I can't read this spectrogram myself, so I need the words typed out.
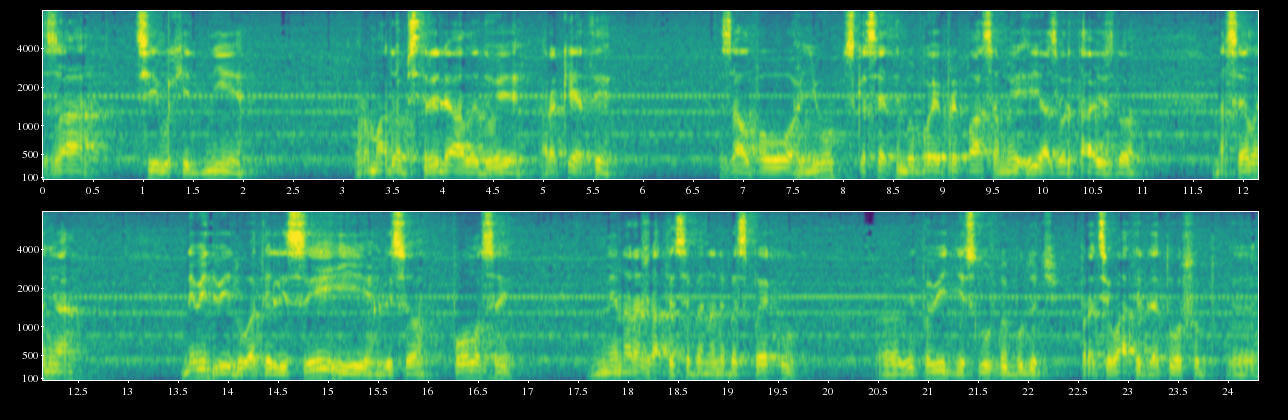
За ці вихідні громаду обстріляли дві ракети залпового вогню з касетними боєприпасами. І я звертаюсь до населення не відвідувати ліси і лісополоси, не наражати себе на небезпеку. Е, Відповідні служби будуть працювати для того, щоб е,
